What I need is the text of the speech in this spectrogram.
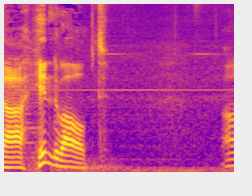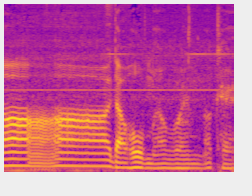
Denn da hin überhaupt? Ah, da oben irgendwo hin. Okay.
